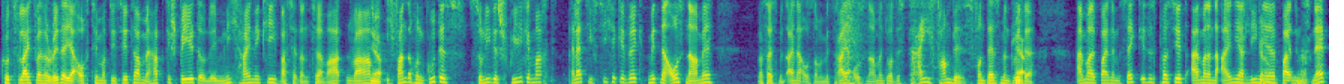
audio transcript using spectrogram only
Kurz vielleicht, weil wir Ritter ja auch thematisiert haben, er hat gespielt und eben nicht Heineke, was ja dann zu erwarten war. Ja. Ich fand auch ein gutes, solides Spiel gemacht, relativ sicher gewirkt, mit einer Ausnahme was heißt mit einer Ausnahme, mit drei Ausnahmen. Du hattest drei Fumbles von Desmond Ritter. Ja. Einmal bei einem Sack ist es passiert, einmal an der Ein-Yard-Linie genau. bei einem ja. Snap,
